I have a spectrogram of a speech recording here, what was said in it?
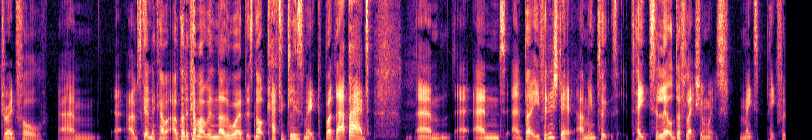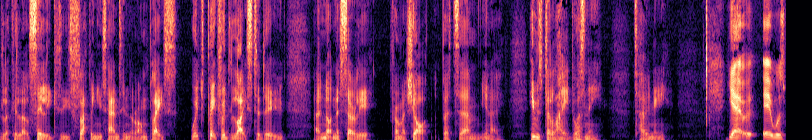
dreadful. Um, I was going to come. I've got to come up with another word that's not cataclysmic, but that bad. Um, and uh, but he finished it. I mean, took, takes a little deflection, which makes Pickford look a little silly because he's flapping his hands in the wrong place, which Pickford likes to do, uh, not necessarily from a shot, but um, you know, he was delayed, wasn't he, Tony? yeah, it was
